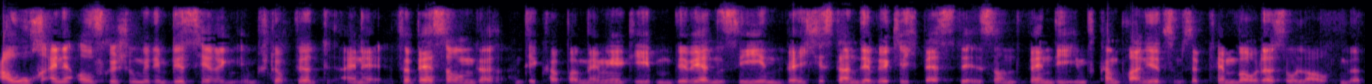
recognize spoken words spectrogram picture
auch eine Auffrischung mit dem bisherigen Impfstoff wird eine Verbesserung der Antikörpermenge geben. Wir werden sehen, welches dann der wirklich beste ist. Und wenn die Impfkampagne zum September oder so laufen wird,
